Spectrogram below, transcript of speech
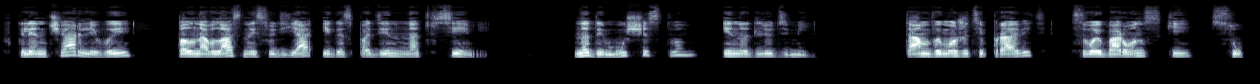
В Кленчарли вы полновластный судья и господин над всеми, над имуществом и над людьми. Там вы можете править свой баронский суд.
